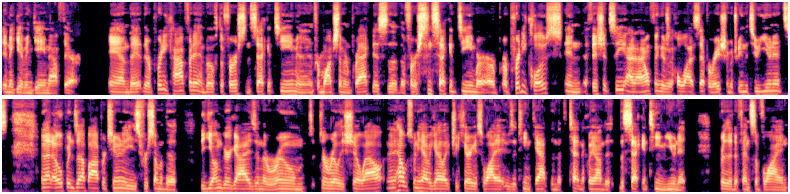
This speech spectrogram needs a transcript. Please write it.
in a given game out there. And they, they're pretty confident in both the first and second team. And from watching them in practice, the, the first and second team are, are, are pretty close in efficiency. I, I don't think there's a whole lot of separation between the two units. And that opens up opportunities for some of the, the younger guys in the room to, really show out. And it helps when you have a guy like Jacarius Wyatt, who's a team captain that's technically on the, the second team unit for the defensive line.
